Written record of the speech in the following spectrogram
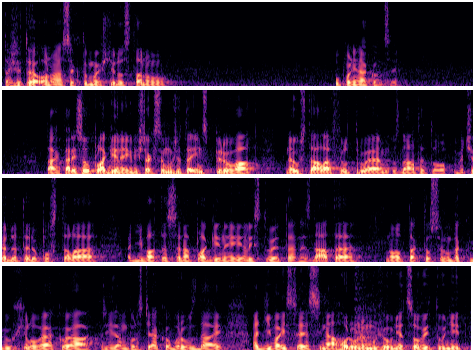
Takže to je ono, já se k tomu ještě dostanu úplně na konci. Tak, tady jsou pluginy, když tak se můžete inspirovat, neustále filtrujeme, znáte to. Večer jdete do postele a díváte se na pluginy, listujete. Neznáte? No, tak to jsou takový uchylové jako já, kteří tam prostě jako brouzdají a dívají se, jestli náhodou nemůžou něco vytunit,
